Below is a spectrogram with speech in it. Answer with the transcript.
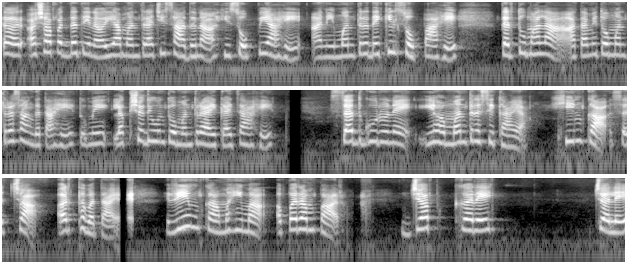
तर अशा पद्धतीनं या मंत्राची साधना ही सोपी आहे आणि मंत्र देखील सोपा आहे. तर तुम्हाला आता मी तो मंत्र सांगत आहे. तुम्ही लक्ष देऊन तो मंत्र ऐकायचा आहे. सद्गुरुने यह मंत्र सिखाया हिंग का सच्चा अर्थ बताया. रीम का महिमा अपरंपार, जप करे चले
